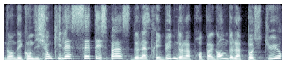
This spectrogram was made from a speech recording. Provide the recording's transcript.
dans des conditions qui laissent cet espace de la tribune, de la propagande, de la posture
